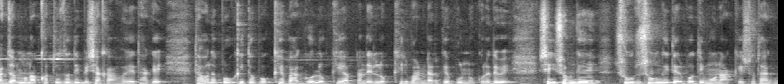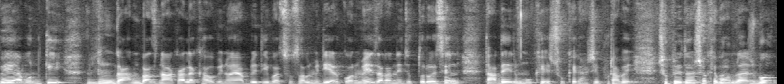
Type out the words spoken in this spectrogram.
আর জন্ম নক্ষত্র যদি বিশাখা হয়ে থাকে, তাহলে প্রকৃতপক্ষে ভাগ্য লক্ষ্মী আপনাদের লক্ষ্মীর ভাণ্ডারকে পূর্ণ করে দেবে। সেই সঙ্গে সুর সঙ্গীতের প্রতি মন আকৃষ্ট থাকবে, এমনকি গান, বাজনা আঁকা লেখা অভিনয়, আবৃত্তি বা সোশ্যাল মিডিয়ার কর্মে যারা নিযুক্ত রয়েছেন, তাদের মুখে সুখের হাসি ফুটাবে। সুপ্রিয় দর্শক, এবার আমরা আসব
